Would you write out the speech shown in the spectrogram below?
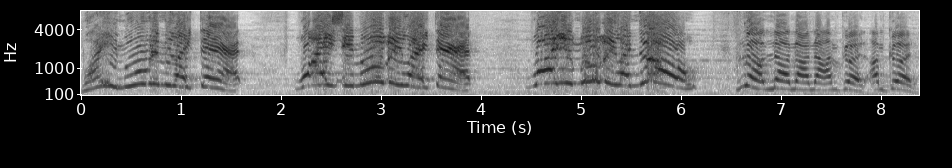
Why are you moving me like that? Why is he moving like that? Why are you moving like no? No, no, no, no. I'm good. I'm good.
